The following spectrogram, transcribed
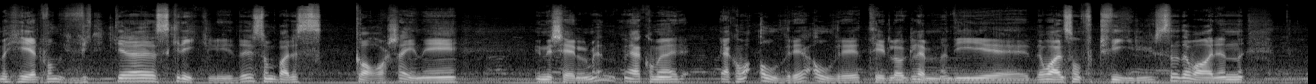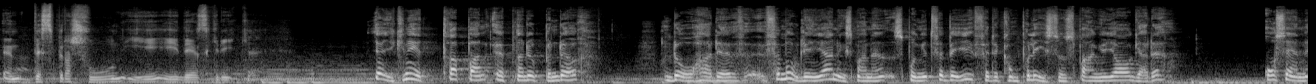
Med helt vanvittige skrikelyder som bare skar seg inn i, inn i sjelen min. Jeg kommer, jeg kommer, aldri, aldri til å glemme de Det var en sånn fortvilelse. Det var en, en desperasjon i, i, det skriket. Jeg gikk ned trappan, åpnet opp en dør. Da hadde formodentlig gjerningsmannen sprunget forbi, for det kom politi og sprang og jaget. Och sen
